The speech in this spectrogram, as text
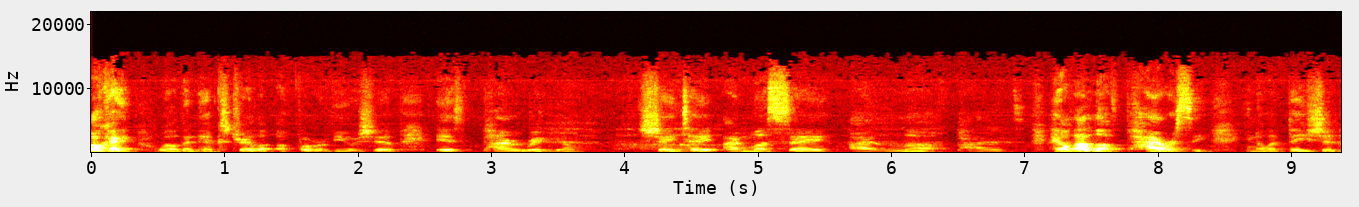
Okay, well, the next trailer up for reviewership is Pirate Radio. Shayte, I must say, I love pirates. Hell, I love piracy. You know what? They should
